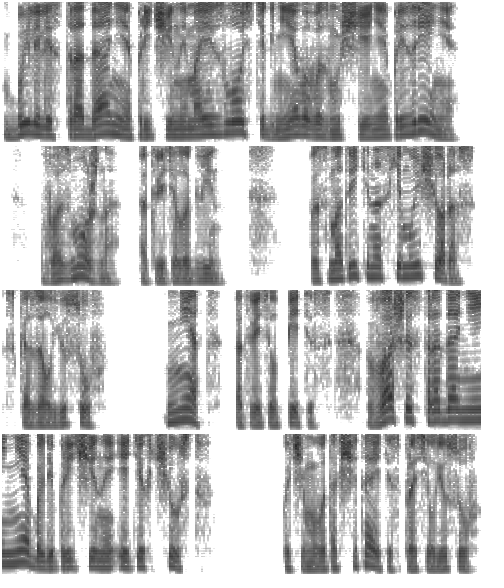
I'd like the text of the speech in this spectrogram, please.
Были ли страдания причиной моей злости, гнева, возмущения, презрения?» «Возможно», — ответила Гвин. «Посмотрите на схему еще раз», — сказал Юсуф. «Нет», — ответил Петис, — «ваши страдания не были причиной этих чувств». «Почему вы так считаете?» — спросил Юсуф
